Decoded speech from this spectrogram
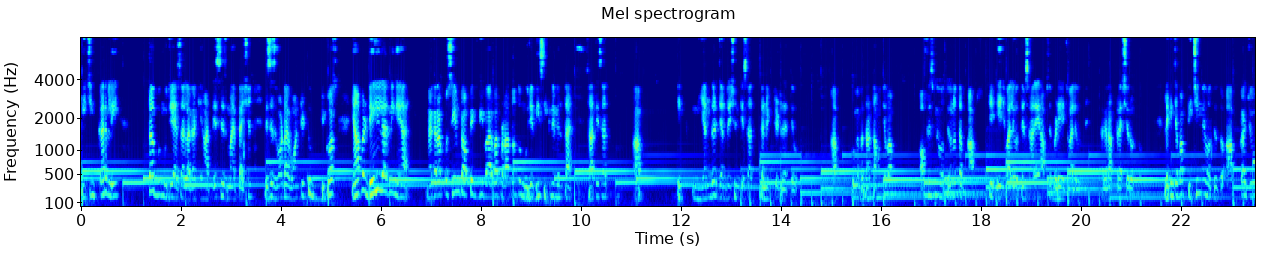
टीचिंग कर ली तब मुझे ऐसा लगा कि हाँ this is my passion this is what I wanted to because यहाँ पर डेली लर्निंग है यार। मैं अगर आपको सेम टॉपिक भी बार बार पढ़ाता हूँ तो मुझे भी सीखने मिलता है। साथ ही साथ आप एक यंगर जनरेशन के साथ कनेक्टेड रहते हो। आपको मैं बताता हूँ, जब आप ऑफ़िस में होते हो ना, तब आपके एज वाले होते हैं, सारे आपसे बड़े एज वाले होते हैं, अगर आप फ्रेशर हो तो। लेकिन जब आप टीचिंग में होते हो तो आपका जो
